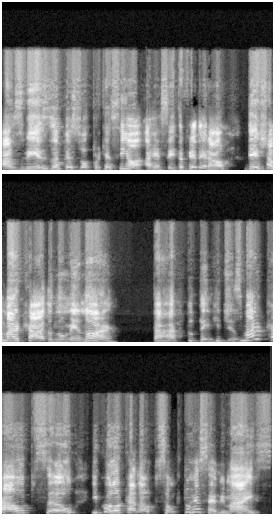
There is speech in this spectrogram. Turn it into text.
Às vezes a pessoa, porque assim, ó, a Receita Federal deixa marcado no menor, tá? Tu tem que desmarcar a opção e colocar na opção que tu recebe mais.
